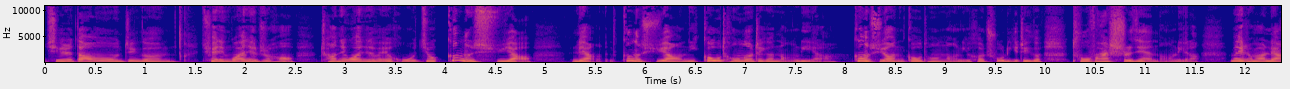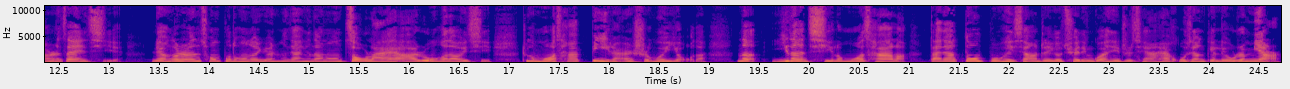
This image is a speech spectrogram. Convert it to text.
其实到这个确定关系之后，长期关系的维护就更需要。两更需要你沟通的这个能力啊，更需要你沟通能力和处理这个突发事件能力了。为什么两人在一起，两个人从不同的原生家庭当中走来啊，融合到一起，这个摩擦必然是会有的。那一旦起了摩擦了，大家都不会像这个确定关系之前还互相给留着面儿，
